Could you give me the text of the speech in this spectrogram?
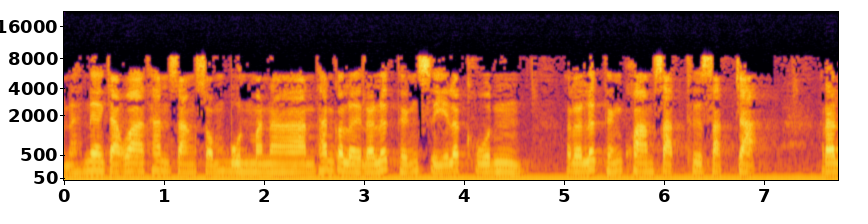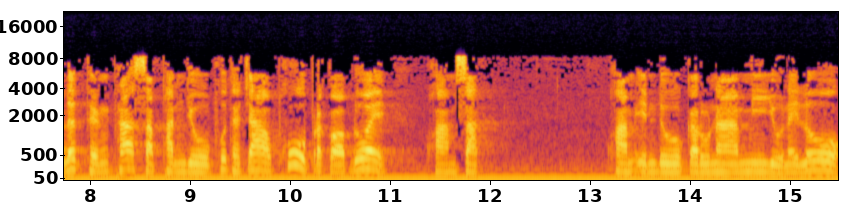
นะเนื่องจากว่าท่านสั่งสมบุญมานาน ท่านก็เลยระลึกถึงศีลคุณ ระลึกถึงความสัตย์คือสัจจะระลึกถึงพระสัพพัญยูพุทธเจ้าผู้ประกอบด้วยความสัตย์ความอินดูกรุณามีอยู่ในโลก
